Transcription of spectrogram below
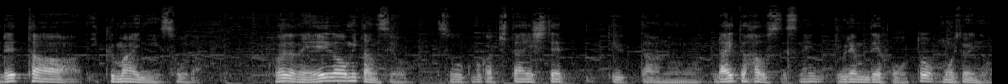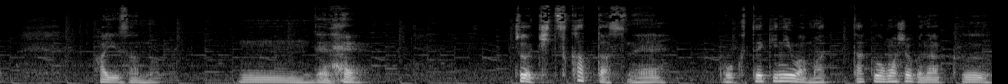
レター行く前にそうだ。この間ね映画を見たんですよ。すごく僕は期待してって言ったあのライトハウスですね。ウレム・デフォーともう一人の俳優さんの。うんでねちょっときつかったっすね。僕的には全く面白くなく、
